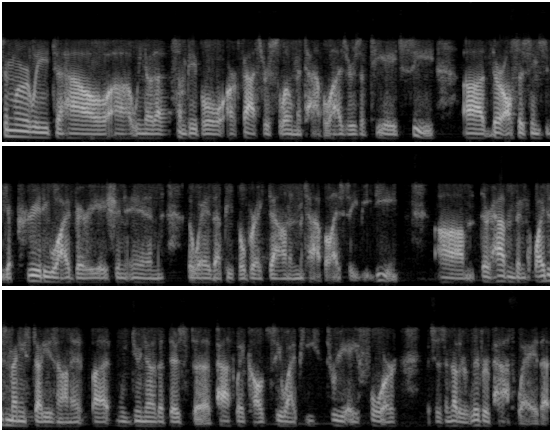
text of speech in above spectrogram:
similarly to how uh, we know that some people are fast or slow metabolizers of THC. Uh, there also seems to be a pretty wide variation in the way that people break down and metabolize CBD. Um, there haven't been quite as many studies on it, but we do know that there's the pathway called CYP3A4, which is another liver pathway that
